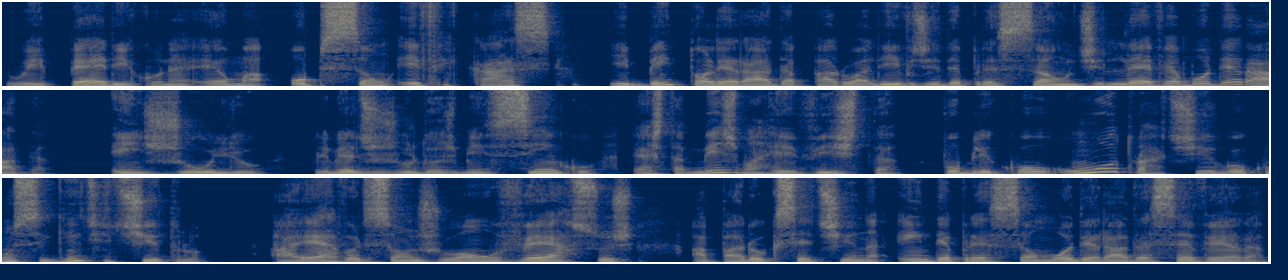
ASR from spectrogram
o hipérico, né, é uma opção eficaz e bem tolerada para o alívio de depressão de leve a moderada. Em julho, 1 de julho de 2005, esta mesma revista publicou um outro artigo com o seguinte título: A erva de São João versus a paroxetina em depressão moderada severa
